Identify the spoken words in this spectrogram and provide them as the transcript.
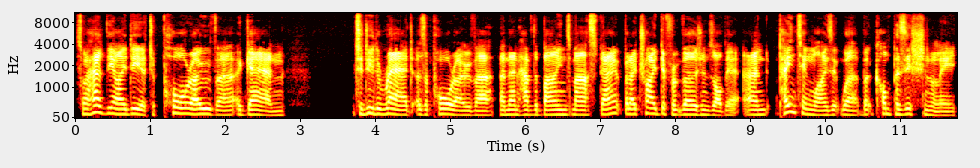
So I had the idea to pour over again to do the red as a pour over and then have the bines masked out. But I tried different versions of it, and painting wise it worked, but compositionally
